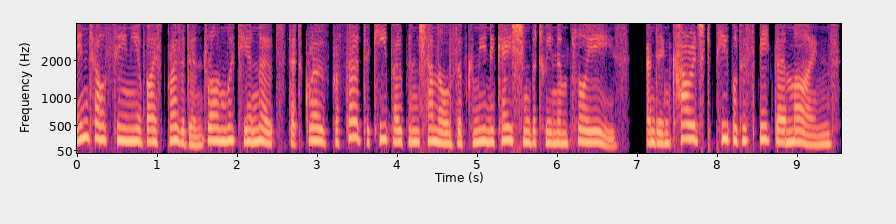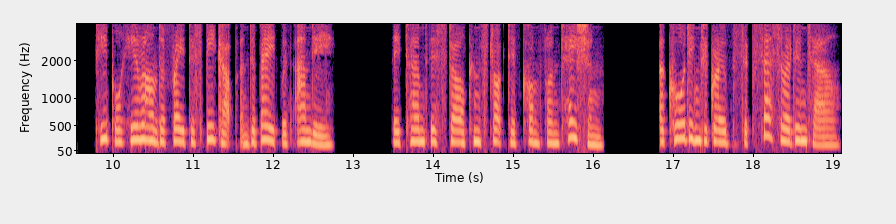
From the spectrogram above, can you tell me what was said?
Intel Senior Vice President Ron Whittier notes that Grove preferred to keep open channels of communication between employees, and encouraged people to speak their minds. People here aren't afraid to speak up and debate with Andy. They termed this style constructive confrontation. According to Grove's successor at Intel,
